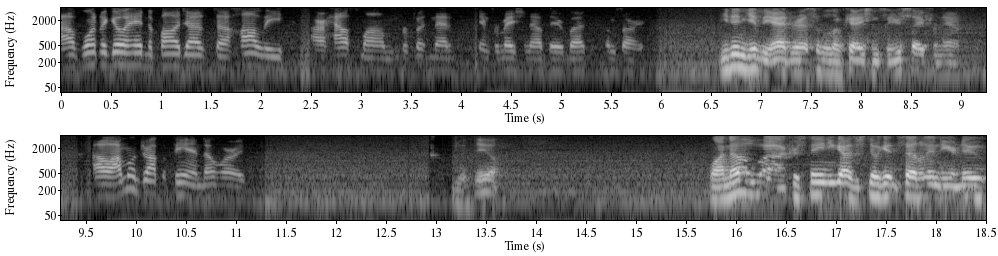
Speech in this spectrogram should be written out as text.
I want to go ahead and apologize to Holly, our house mom, for putting that information out there, but I'm sorry. You didn't give the address or the location, so you're safe for now. Oh, I'm gonna drop a pin. Don't worry. Good deal. Well, I know, uh, Christine, you guys are still getting settled into your new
